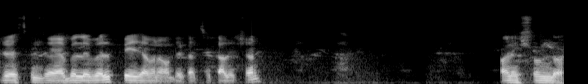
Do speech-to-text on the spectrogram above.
ড্রেস কিন্তু অ্যাভেলেবেল পেয়ে যাবেন আমাদের কাছে কালেকশন অনেক সুন্দর।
